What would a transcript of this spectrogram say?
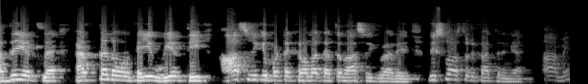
அதே இடத்துல கர்த்தர் உங்க கையை உயர்த்தி ஆசிரிக்கப்பட்ட கிரமா கர்த்தர் ஆசிரிக்கிறாரு விசுவாசத்தோடு காத்துருங்க. ஆமே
